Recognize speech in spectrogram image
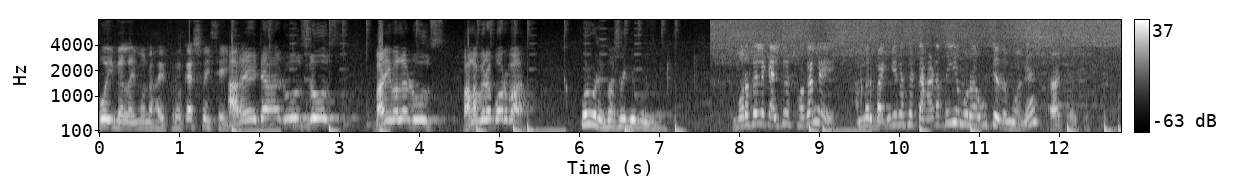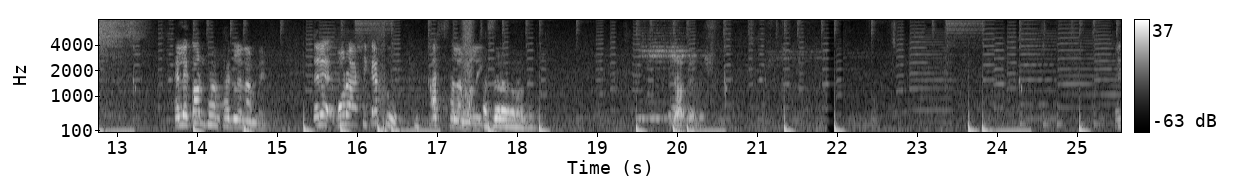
বই মেলায় মনে হয় প্রকাশ হয়েছে এই। আরে এটা রুলস রুলস বাড়িওয়ালা রুলস ভালো করে পড়বা। পড়ব নি বাসায় গিয়ে পড়ব নি। মোরা তাহলে কালকে সকালে আমার ব্যাংকের কাছে টাকাটা দিয়ে মোরা উঠে যাব মানে আচ্ছা আচ্ছা। তাহলে কনফার্ম থাকলেন আমি তাহলে মোরা আসি কাকু। আসসালামু আলাইকুম। আসসালামু আলাইকুম। যাও তাহলে এই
